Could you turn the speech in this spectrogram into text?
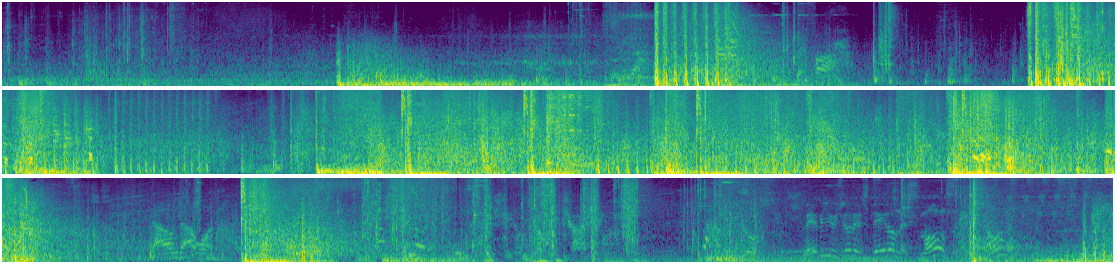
That one. Maybe you should have stayed on the small stage, no?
